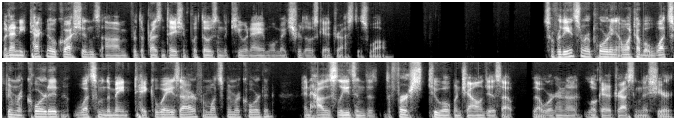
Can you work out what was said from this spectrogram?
But any technical questions um, for the presentation, put those in the Q&A and we'll make sure those get addressed as well. So for the incident reporting, I want to talk about what's been recorded, what some of the main takeaways are from what's been recorded and how this leads into the first two open challenges that, that we're going to look at addressing this year.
